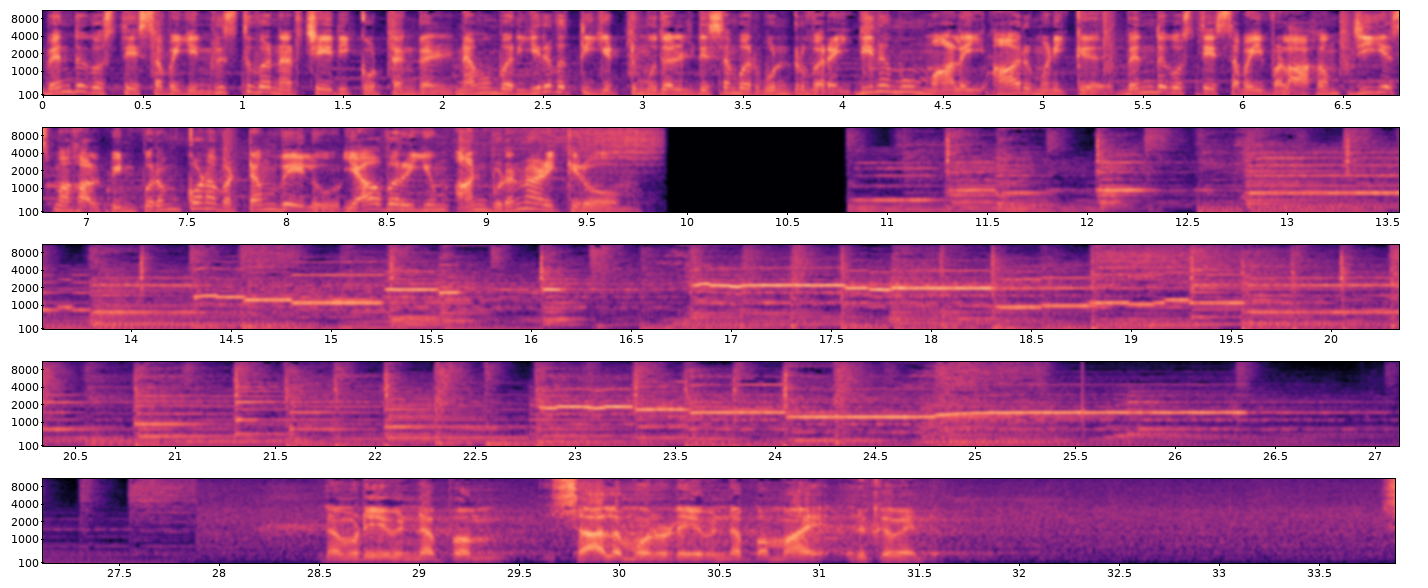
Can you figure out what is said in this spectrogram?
Pentecost சபையின் கிறிஸ்துவ நற்செய்தி கூட்டங்கள் நவம்பர் இருபத்தி எட்டு முதல் டிசம்பர் ஒன்று வரை தினமும் மாலை ஆறு மணிக்கு பெந்தகொஸ்தே சபை வளாகம் ஜிஎஸ் மஹால் பின்புறம் கொணவட்டம் வேலூர். யாவரையும் அன்புடன் அழைக்கிறோம். நம்முடைய விண்ணப்பம் சாலமோனுடைய விண்ணப்பமாய் இருக்க வேண்டும்.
